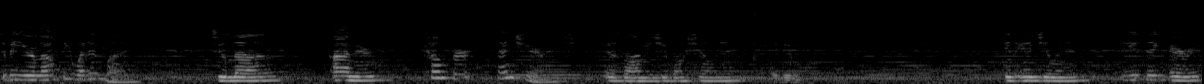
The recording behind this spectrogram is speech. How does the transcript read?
to be your lovely wedded wife, to love, honor, comfort, and cherish as long as you both shall live? I do. And Angelyn, do you take Eric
